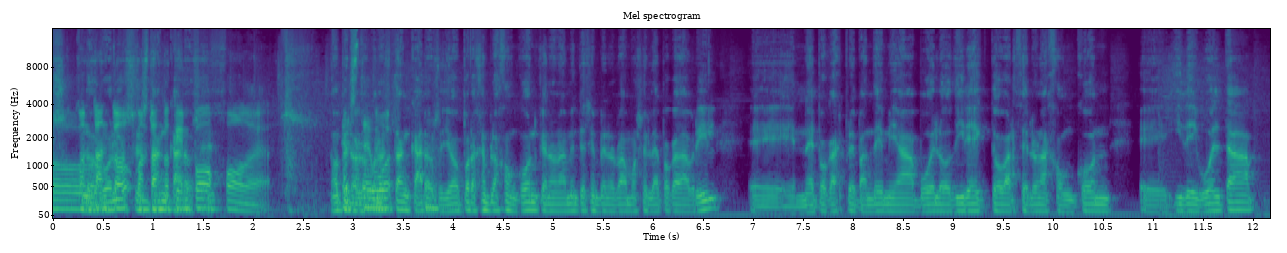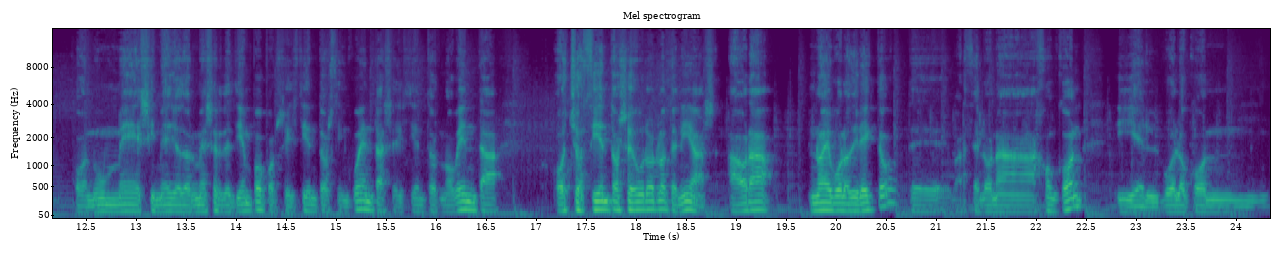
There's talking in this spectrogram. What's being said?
vuelo- Con los tanto, vuelos con están tanto caros, tiempo, ¿eh? joder. No, pero Este los vuelos vuelo- están caros. Yo, por ejemplo, a Hong Kong, que normalmente siempre nos vamos en la época de abril, eh, en épocas prepandemia, vuelo directo Barcelona-Hong Kong, eh, ida y vuelta, con un mes y medio, dos meses de tiempo, por 650, 690, 800 euros lo tenías. Ahora no hay vuelo directo de Barcelona a Hong Kong y el vuelo con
